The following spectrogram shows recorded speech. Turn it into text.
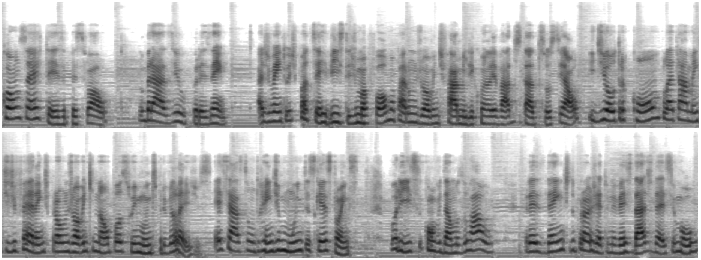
Com certeza, pessoal. No Brasil, por exemplo, a juventude pode ser vista de uma forma para um jovem de família com elevado estado social e de outra completamente diferente para um jovem que não possui muitos privilégios. Esse assunto rende muitas questões. Por isso, convidamos o Raul, presidente do projeto Universidade Desce Morro,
